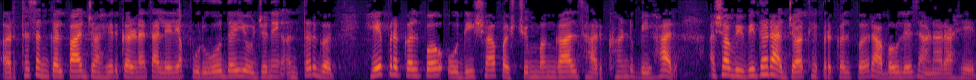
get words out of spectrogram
अर्थसंकल्पात जाहीर करण्यात आलेल्या पूर्वोदय योजनेअंतर्गत हे प्रकल्प ओदिशा पश्चिम बंगाल झारखंड बिहार अशा विविध राज्यात हे प्रकल्प राबवले जाणार आहेत.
